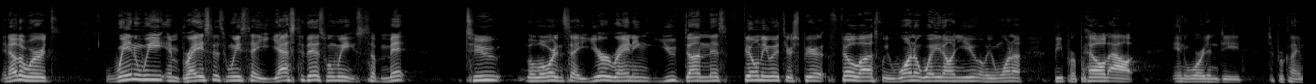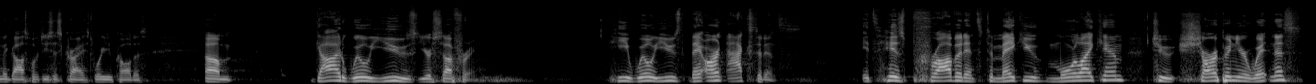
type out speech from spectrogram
In other words, when we embrace this, when we say yes to this, when we submit to the Lord and say, You're reigning, you've done this, fill me with your spirit, fill us, we want to wait on you, and we want to be propelled out in word and deed to proclaim the gospel of Jesus Christ where you've called us. Um, God will use your suffering. He will use, they aren't accidents. It's His providence to make you more like Him, to sharpen your witness,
